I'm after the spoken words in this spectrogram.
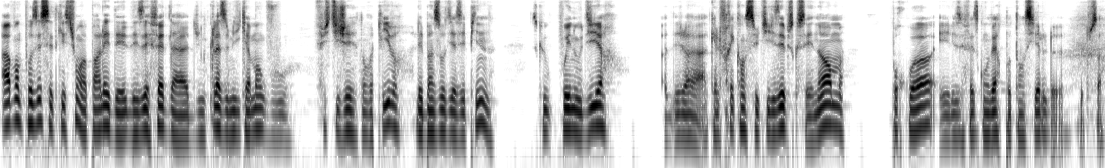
Avant de poser cette question, on va parler des, effets d'une classe de médicaments que vous fustigez dans votre livre, les benzodiazépines. Est-ce que vous pouvez nous dire euh, déjà à quelle fréquence c'est utilisé, parce que c'est énorme, pourquoi, et les effets secondaires potentiels de, de tout ça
